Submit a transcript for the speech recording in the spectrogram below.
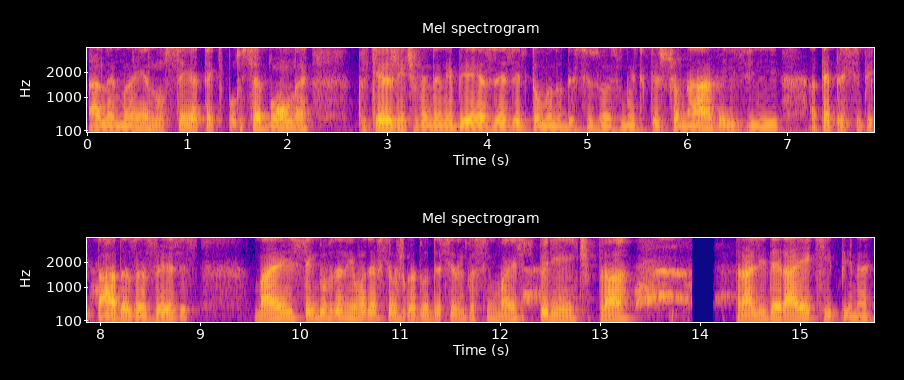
a Alemanha. Não sei até que ponto isso é bom, né? Porque a gente vê na NBA às vezes ele tomando decisões muito questionáveis e até precipitadas às vezes, mas sem dúvida nenhuma deve ser o jogador desse elenco assim mais experiente para para liderar a equipe, né?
